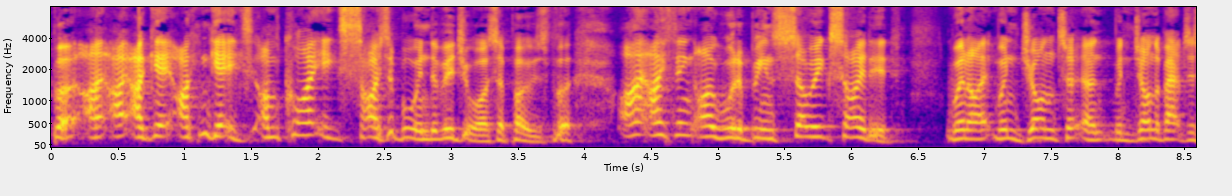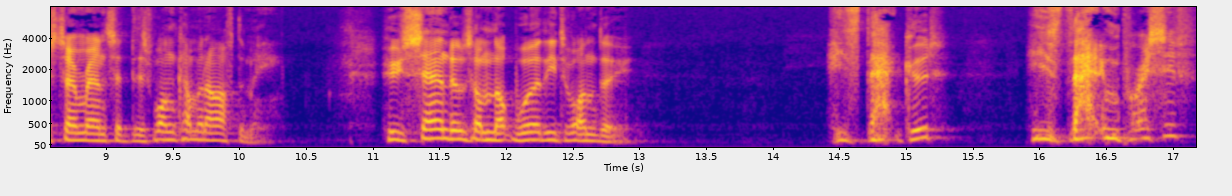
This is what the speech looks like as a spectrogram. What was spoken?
but I, I, get, I can get, I'm quite excitable individual, I suppose. But I, I think I would have been so excited when, I, when, John, uh, when John the Baptist turned around and said, There's one coming after me, whose sandals I'm not worthy to undo. He's that good? He's that impressive?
